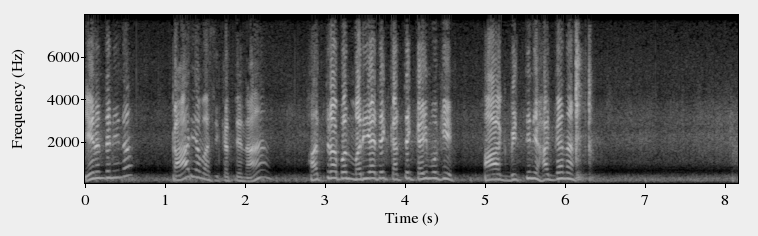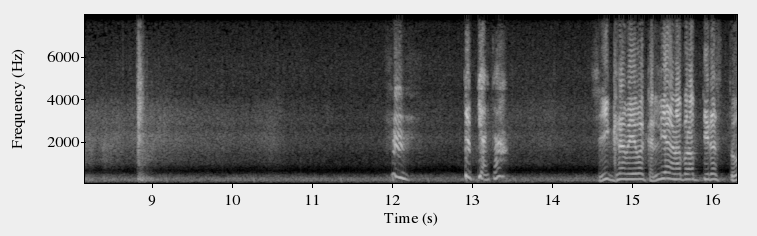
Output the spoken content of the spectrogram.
ಏನಂತ ನೀನು? ಕಾರ್ಯವಾಸಿ ಕತ್ತೆನಾ? ಹತ್ರ ಬಂದ್ ಮರ್ಯಾದೆ ಕತ್ತೆ ಕೈ ಮುಗಿ. ಆಗ ಬಿತ್ತಿನಿ ಹಗ್ಗನ. ತೃಪ್ತಿ ಆಯ್ತಾ? ಶೀಘ್ರಮೇವ ಕಲ್ಯಾಣ ಪ್ರಾಪ್ತಿರಸ್ತು.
